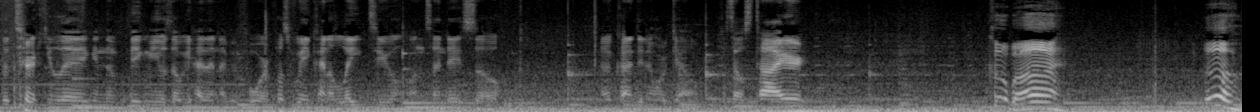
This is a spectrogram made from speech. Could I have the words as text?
the turkey leg and the big meals that we had the night before. Plus, we ate kind of late too on Sunday, so it kind of didn't work out because I was tired. Come on. Oh,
